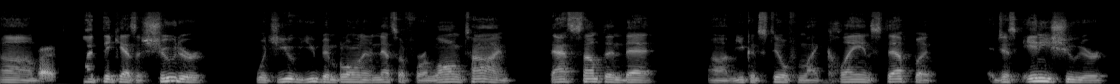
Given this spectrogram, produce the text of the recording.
Um, right. I think as a shooter, which you you've been blowing in nets up for a long time, that's something that um, you can steal from like Klay and Steph, but just any shooter,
